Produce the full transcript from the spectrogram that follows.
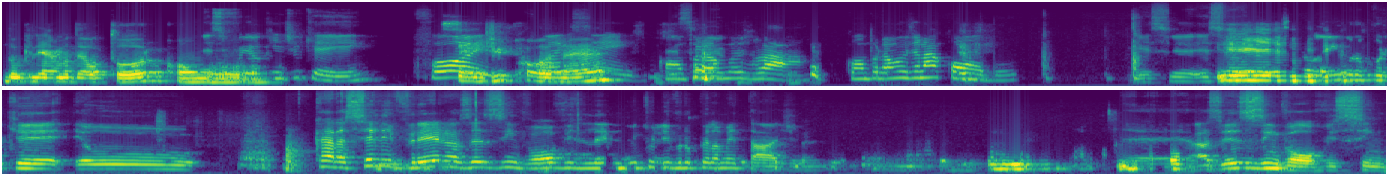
do Guilherme Del Toro. Com Esse fui eu que indiquei, hein? Foi, Você indicou, foi né? sim. Compramos lá. Compramos na Combo. Esse, esse, e... esse eu lembro porque eu... Cara, ser livreiro às vezes envolve ler muito livro pela metade, né? É, às vezes envolve, sim,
